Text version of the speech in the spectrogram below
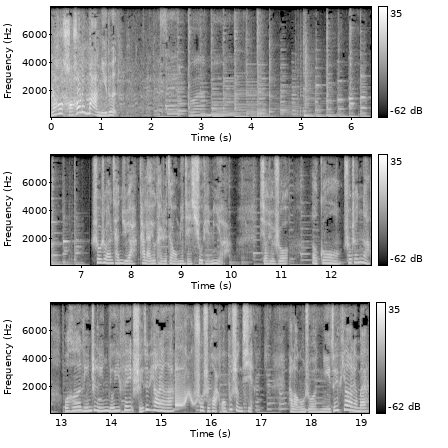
然后好好的骂你一顿。”收拾完残局啊，他俩又开始在我面前秀甜蜜了。小雪说：“老公，说真的，我和林志玲、刘亦菲谁最漂亮啊？说实话，我不生气。”她老公说：“你最漂亮呗。”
